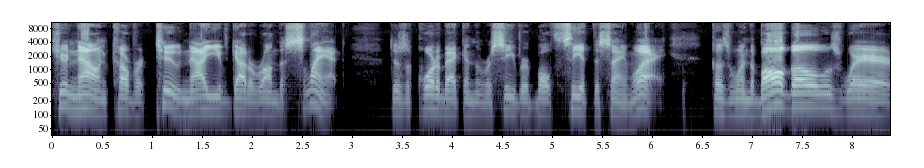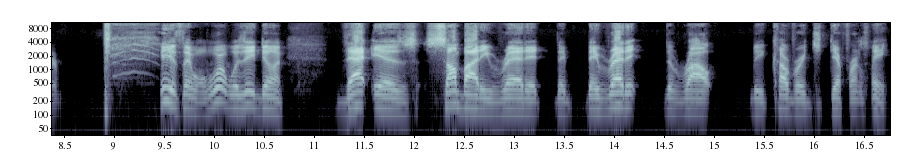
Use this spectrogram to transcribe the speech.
You're now in cover two. Now you've got to run the slant. Does the quarterback and the receiver both see it the same way? Because when the ball goes where you say, well, what was he doing? That is somebody read it. They they read it the route the coverage differently.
